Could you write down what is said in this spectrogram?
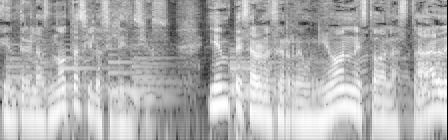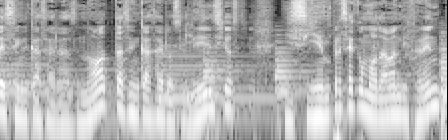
entre las notas y los silencios. Y empezaron a hacer reuniones todas las tardes en casa de las notas, en casa de los silencios, y siempre se acomodaban diferente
